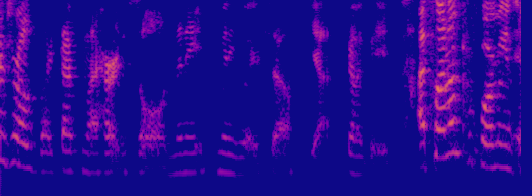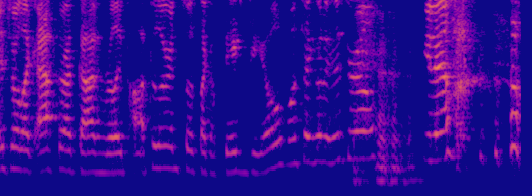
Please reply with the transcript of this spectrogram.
Israel's like that's my heart and soul in many many ways. So yeah, it's gonna be. I plan on performing in Israel like after I've gotten really popular, and so it's like a big deal once I go to Israel. you know.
